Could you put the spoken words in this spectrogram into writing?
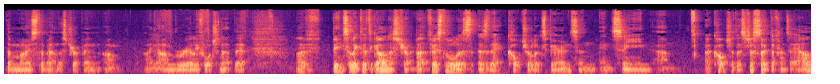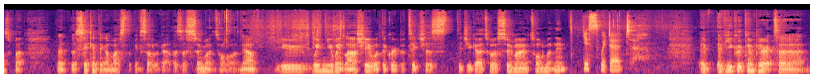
the most about this trip, and um, I know I'm really fortunate that I've been selected to go on this trip. But first of all, is is that cultural experience and and seeing um, a culture that's just so different to ours. But the, the second thing I'm most excited about is a sumo tournament. Now, you when you went last year with the group of teachers, did you go to a sumo tournament then? Yes, we did. If, if you could compare it to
